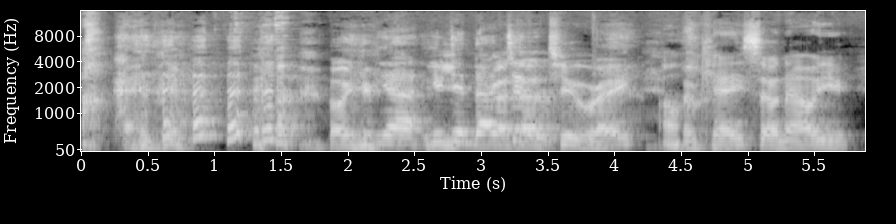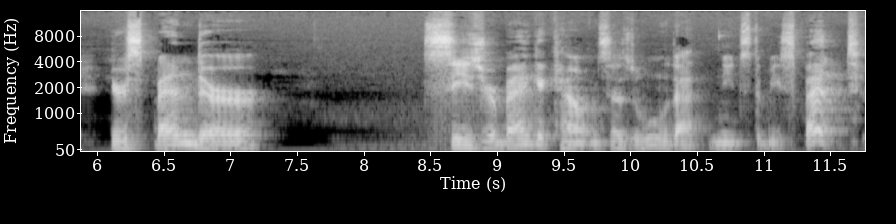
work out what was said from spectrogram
Oh, you, Yeah, you did that got too. that too, right? Oh. Okay, so now you your spender sees your bank account and says, "Ooh, that needs to be spent."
